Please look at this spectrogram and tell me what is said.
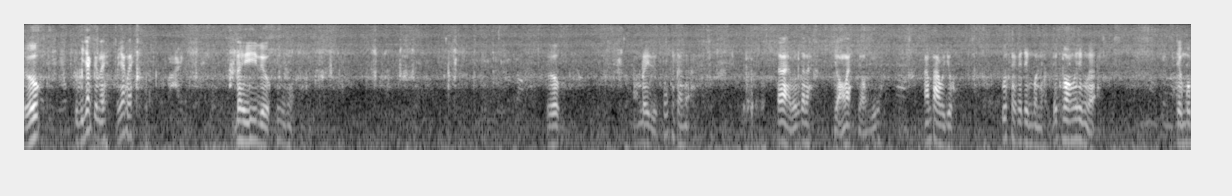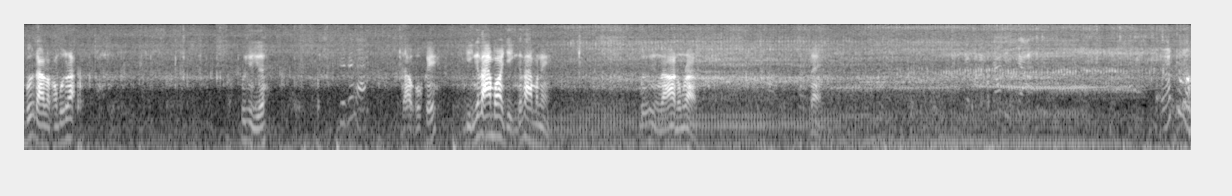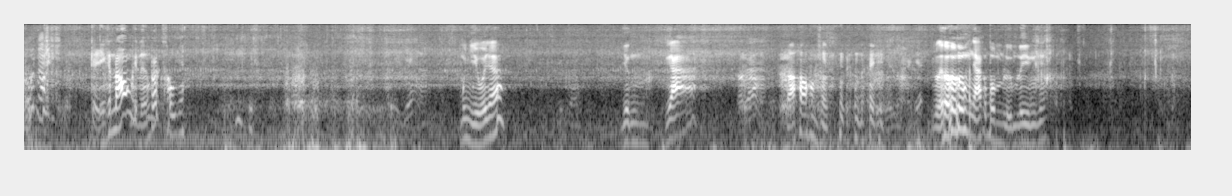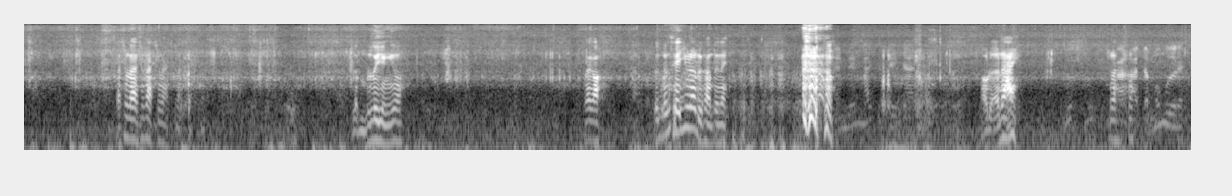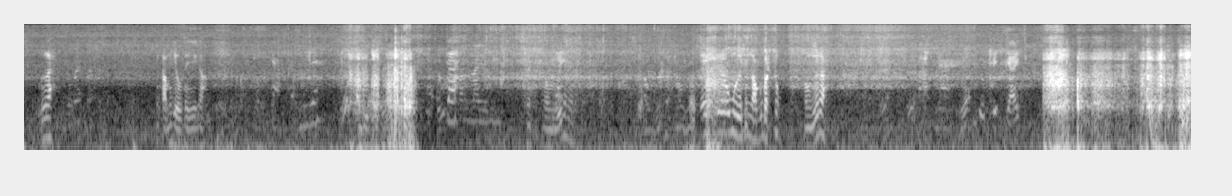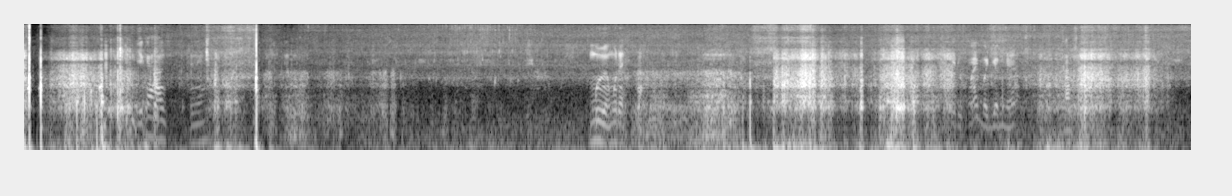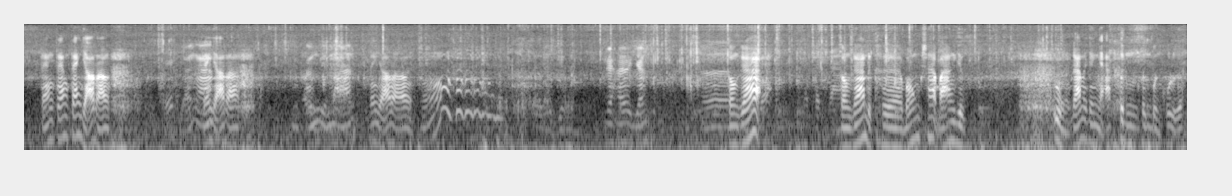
được tôi phải dắt trên đây phải dắt đây đi được được không đi được phút cái ạ đây này bước tới đây dọn đây dọn dưới đây nắm tao vào vô bước theo cái chân bên này bước ngon cái chân lại chân một bước đâu là con bước đó bước như vậy rồi ok diện cái tam bo diện cái tam bên này bước như đó đúng rồi đây kiện cái nón thì đừng rất sâu nha. Mua nhiều quá nhá. Dừng gá. Đó. Lượm, nhà cái bùm lượm liền chứ. Xuống đây xuống đây xuống đây lượm liền chứ. không đây con đứng đứng thế dưới đó được không từ này? Ờ, đỡ đây. Xuống. đây, xuống đây. cầm cái dù thì gì con? Còn dưới Ê, cái ống mưa trên ngọc cái bật xuống. Còn dưới rồi. Vậy cái hơn mưa đây. Làm sao. Tráng tráng tráng vỏ rồi. Tráng vỏ rồi. Tráng vỏ rồi. Con gá. Con gá được ờ, bón xá bán dừng. Uổng gá nó chân nhả tưng tưng bừng của lửa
